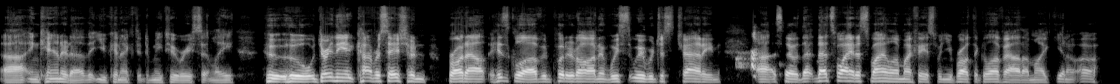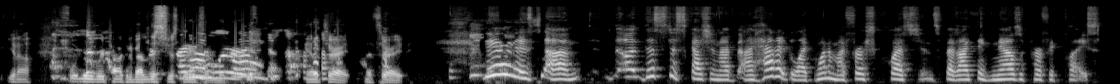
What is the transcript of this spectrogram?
uh, in Canada that you connected to me to recently, who who during the conversation brought out his glove and put it on, and we we were just chatting. Uh, so that, that's why I had a smile on my face when you brought the glove out. I'm like, you know, oh, you know, we we were talking about this just. Spread recently. the word. Yeah, that's right. That's right. there is um, uh, this discussion. I've, I had it like one of my first questions, but I think now's a perfect place.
